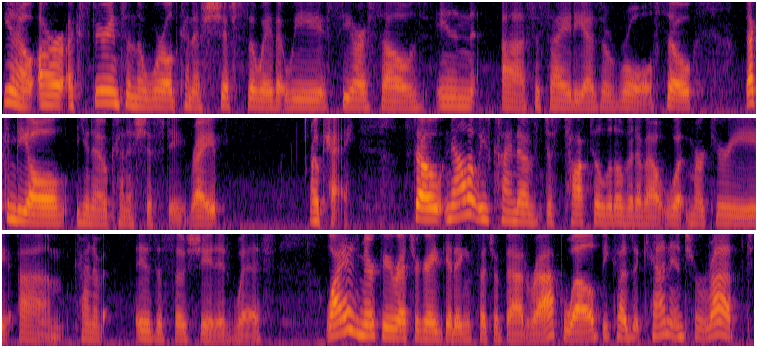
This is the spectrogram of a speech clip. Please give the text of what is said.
you know our experience in the world kind of shifts the way that we see ourselves in uh, society as a role so that can be all you know kind of shifty right okay so now that we've kind of just talked a little bit about what mercury um, kind of is associated with why is mercury retrograde getting such a bad rap well because it can interrupt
